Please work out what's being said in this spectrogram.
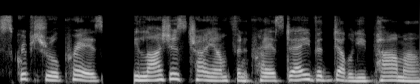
Scriptural prayers, Elijah's triumphant prayers David W. Palmer.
